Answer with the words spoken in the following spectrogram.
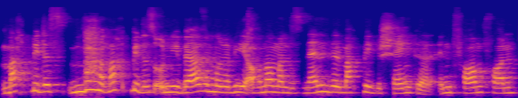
macht mir das, macht mir das Universum oder wie auch immer man das nennen will, macht mir Geschenke in Form von,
